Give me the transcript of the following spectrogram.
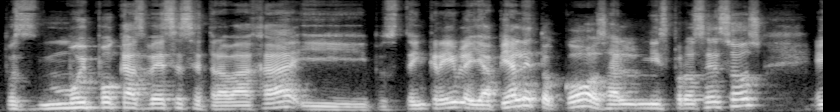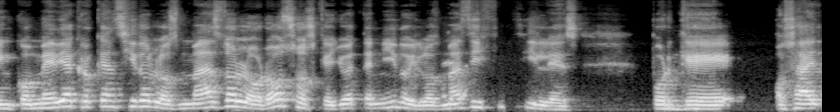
pues muy pocas veces se trabaja y pues está increíble. Y a Pia le tocó, o sea, mis procesos en comedia creo que han sido los más dolorosos que yo he tenido y los más difíciles, porque, o sea,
